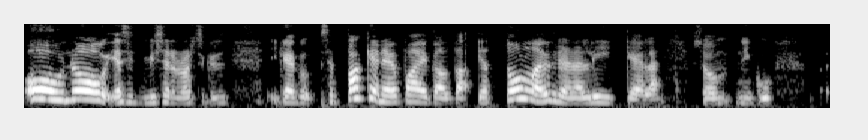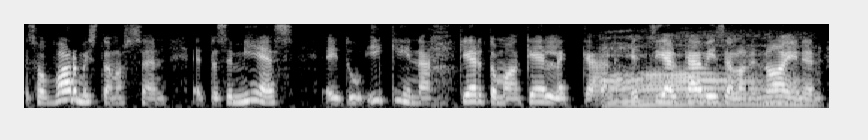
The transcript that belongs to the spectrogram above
oh no, ja sitten Michelle Rodriguez ikään kuin se pakenee paikalta, ja tolla yhdellä liikkeellä se on, niinku, se on varmistanut sen, että se mies ei tule ikinä kertomaan kellekään, että siellä kävi sellainen nainen,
